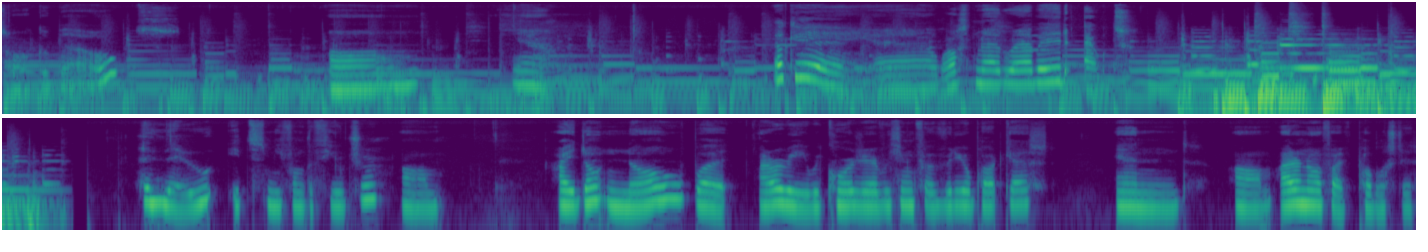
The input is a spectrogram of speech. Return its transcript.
talk about. Um, yeah. Okay, uh, Lost Mad Rabbit out. Hello, it's me from the future. Um, I don't know, but I already recorded everything for the video podcast, and um, I don't know if I've published it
